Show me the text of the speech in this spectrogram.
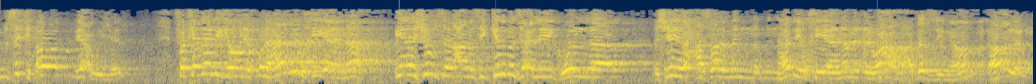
امسكها في عوجاج فكذلك من يقول هذه الخيانة إذا شفت العمسي كلمة عليك ولا شيء حصل من من هذه الخيانة من أنواع بعد الزنا؟ لا لا لا.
